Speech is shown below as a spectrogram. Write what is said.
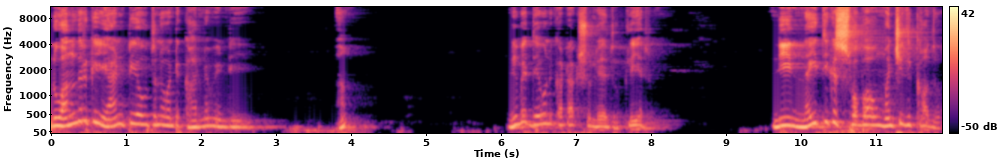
నువ్వు అందరికీ యాంటీ అవుతున్నావు అంటే కారణం ఏంటి? నీ మీద దేవుని కటాక్షం లేదు క్లియర్. నీ నైతిక స్వభావం మంచిది కాదు.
